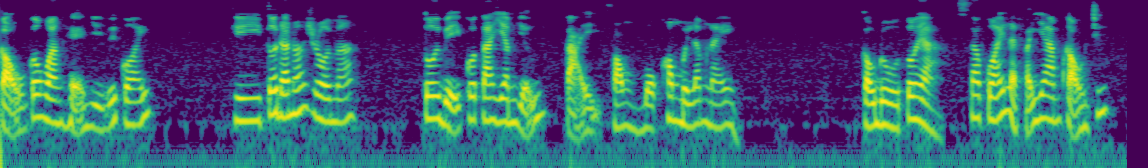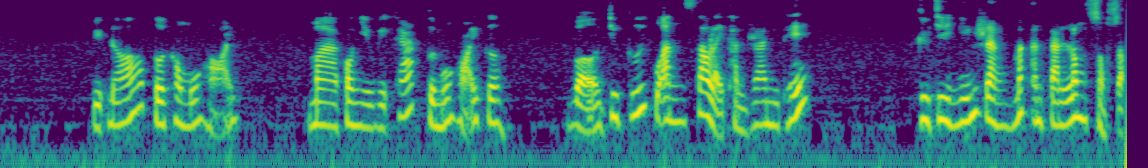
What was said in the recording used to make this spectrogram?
Cậu có quan hệ gì với cô ấy? Thì tôi đã nói rồi mà. Tôi bị cô ta giam giữ tại phòng 1015 này. Cậu đùa tôi à? Sao cô ấy lại phải giam cậu chứ? Việc đó tôi không muốn hỏi, mà còn nhiều việc khác tôi muốn hỏi cơ. Vợ chưa cưới của anh sao lại thành ra như thế? Kiều chi nghiến răng mắt anh ta long sòng sọc,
